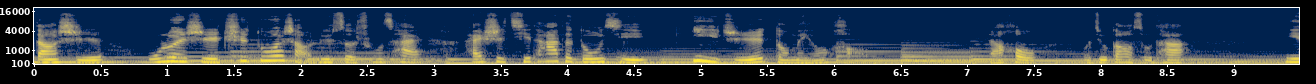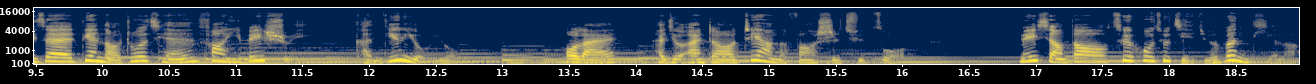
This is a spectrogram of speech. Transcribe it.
当时无论是吃多少绿色蔬菜，还是其他的东西，一直都没有好。然后我就告诉他：“你在电脑桌前放一杯水，肯定有用。”后来他就按照这样的方式去做，没想到最后就解决问题了。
